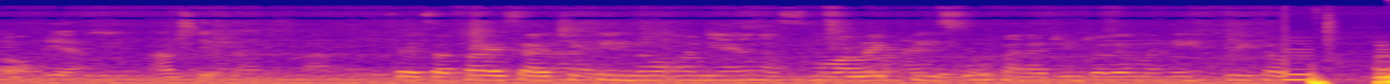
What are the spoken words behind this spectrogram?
Oh, yeah, I'll take that. So it's a fireside chicken, no onion, a small red pea soup, and a ginger lemonade. Three cups.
